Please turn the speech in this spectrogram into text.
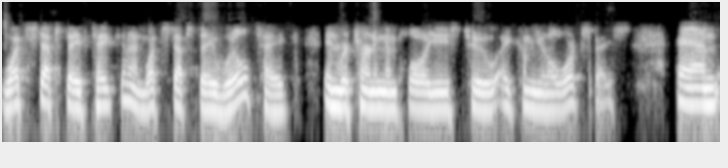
what steps they've taken and what steps they will take in returning employees to a communal workspace. And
